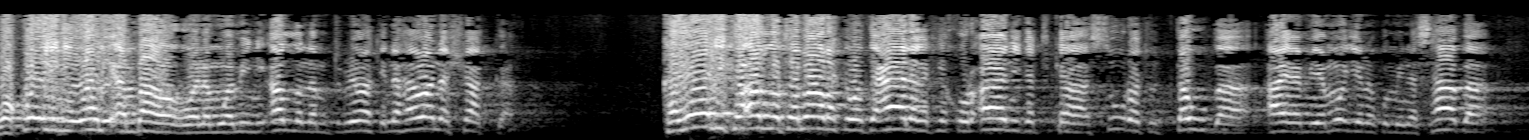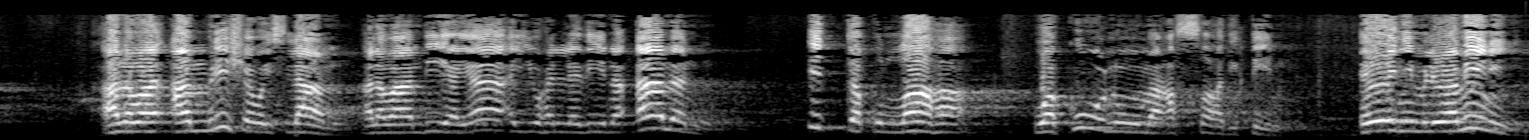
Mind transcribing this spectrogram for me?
wakweli ni wale ambao wanamwamini allah na mtume wake na hawana shaka kadhalika allah tabaraka wa taala katika qurani katika suratu tauba aya 117 anawaamrisha waislamu anawaambia ya ayuha ladhina amanu ittaqu llaha wakunu maa sadiqin enyi mlioamini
